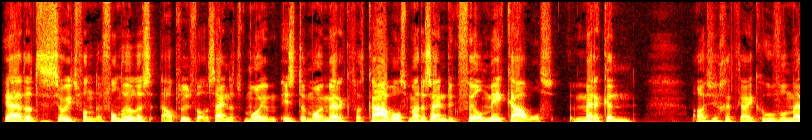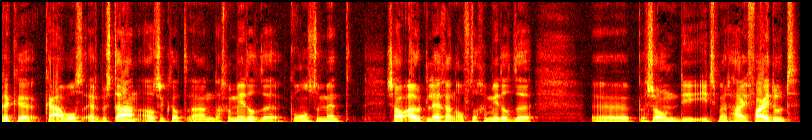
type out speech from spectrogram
Ja, dat is zoiets van, Van Hull is absoluut wel, zijn het mooi, is het een mooi merk van kabels, maar er zijn natuurlijk veel meer kabels, merken. Als je gaat kijken hoeveel merken kabels er bestaan, als ik dat aan de gemiddelde consument zou uitleggen, of de gemiddelde eh, persoon die iets met hi-fi doet,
